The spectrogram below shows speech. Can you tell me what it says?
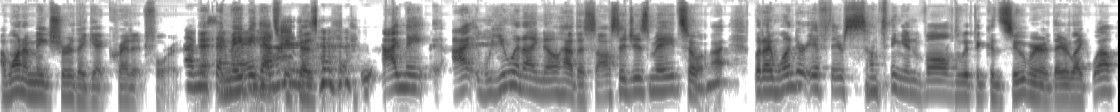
I want to make sure they get credit for it. and, and maybe way, that's because I may I you and I know how the sausage is made, so mm-hmm. I, but I wonder if there's something involved with the consumer. They're like, well,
